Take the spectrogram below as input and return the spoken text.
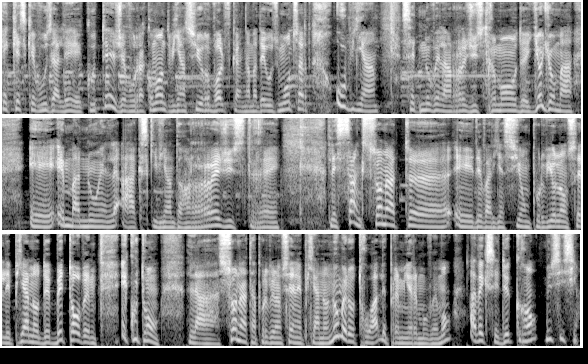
Et qu'est-ce que vous allez écouter? Je vous recommande bien sûr Wolfgang Amadeus Mozart ou bien cet nouvel enregistrement de Yo-Yo Ma et Emmanuel Axe qui vient d'enregistrer les cinq sonates euh, et des variations pour violoncelle et piano de Beethoven. Écoutons la sonate pour violoncelle et piano numéro 3, le premier mouvement, avec ces deux grands musiciens.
